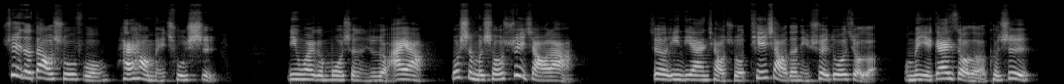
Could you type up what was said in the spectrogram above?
睡得到舒服，还好没出事。另外一个陌生人就说：“哎呀，我什么时候睡着啦？”这印第安乔说：“天晓得你睡多久了，我们也该走了。可是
